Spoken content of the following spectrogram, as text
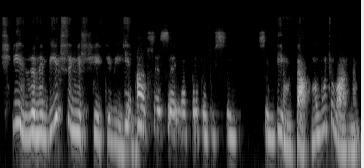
6 же не більше, ніж 6,8. І, а, все, все, я переплутав 7. 7. 7, так, ну будь уважним.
